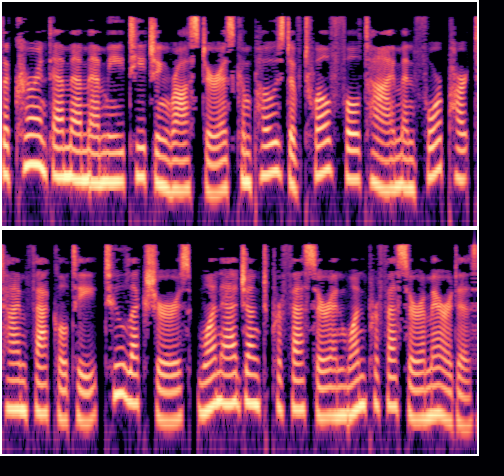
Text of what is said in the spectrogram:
The current MMME teaching roster is composed of 12 full-time and 4 part-time faculty two lecturers, one adjunct professor and one professor emeritus.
